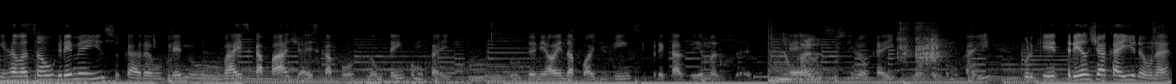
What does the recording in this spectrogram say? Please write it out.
em relação ao Grêmio, é isso, cara. O Grêmio vai escapar, já escapou, não tem como cair. O Daniel ainda pode vir se precaver, mas não é caiu. impossível cair, não tem como cair, porque três já caíram, né?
